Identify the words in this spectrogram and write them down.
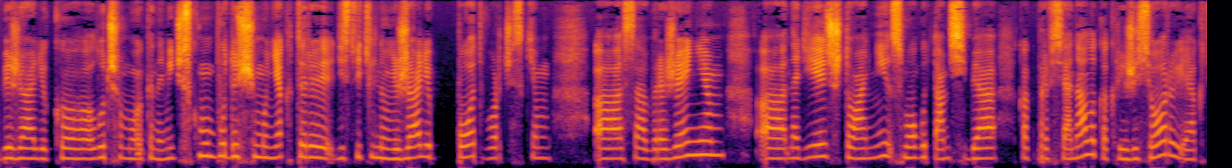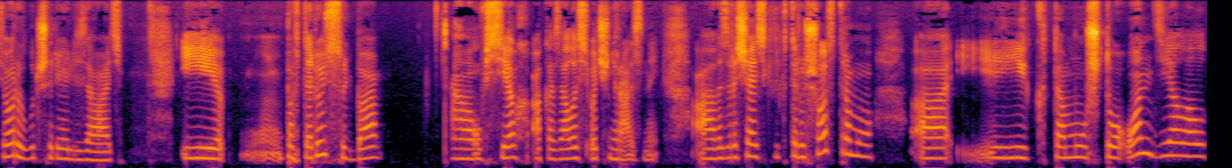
бежали к лучшему экономическому будущему, некоторые действительно уезжали по творческим соображениям, надеясь, что они смогут там себя как профессионалы, как режиссеры и актеры лучше реализовать. И, повторюсь, судьба а, у всех оказалась очень разной. А возвращаясь к Виктору Шострому а, и к тому, что он делал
